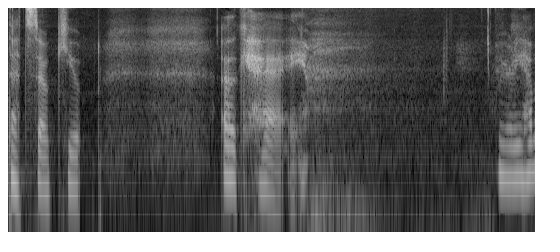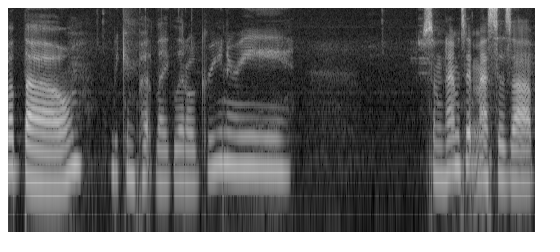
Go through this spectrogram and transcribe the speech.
That's so cute. Okay. We already have a bow. We can put like little greenery. Sometimes it messes up.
